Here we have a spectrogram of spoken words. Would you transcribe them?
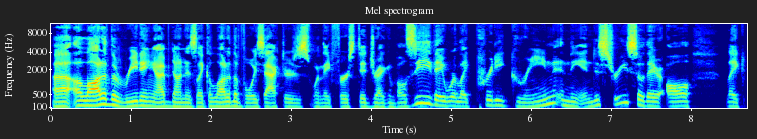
Uh, a lot of the reading I've done is like a lot of the voice actors when they first did Dragon Ball Z, they were like pretty green in the industry, so they're all like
